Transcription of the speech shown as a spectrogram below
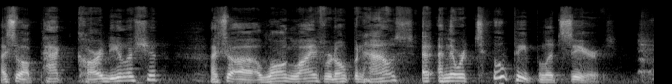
I saw a packed car dealership. I saw a long line for an open house, and, and there were two people at Sears.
